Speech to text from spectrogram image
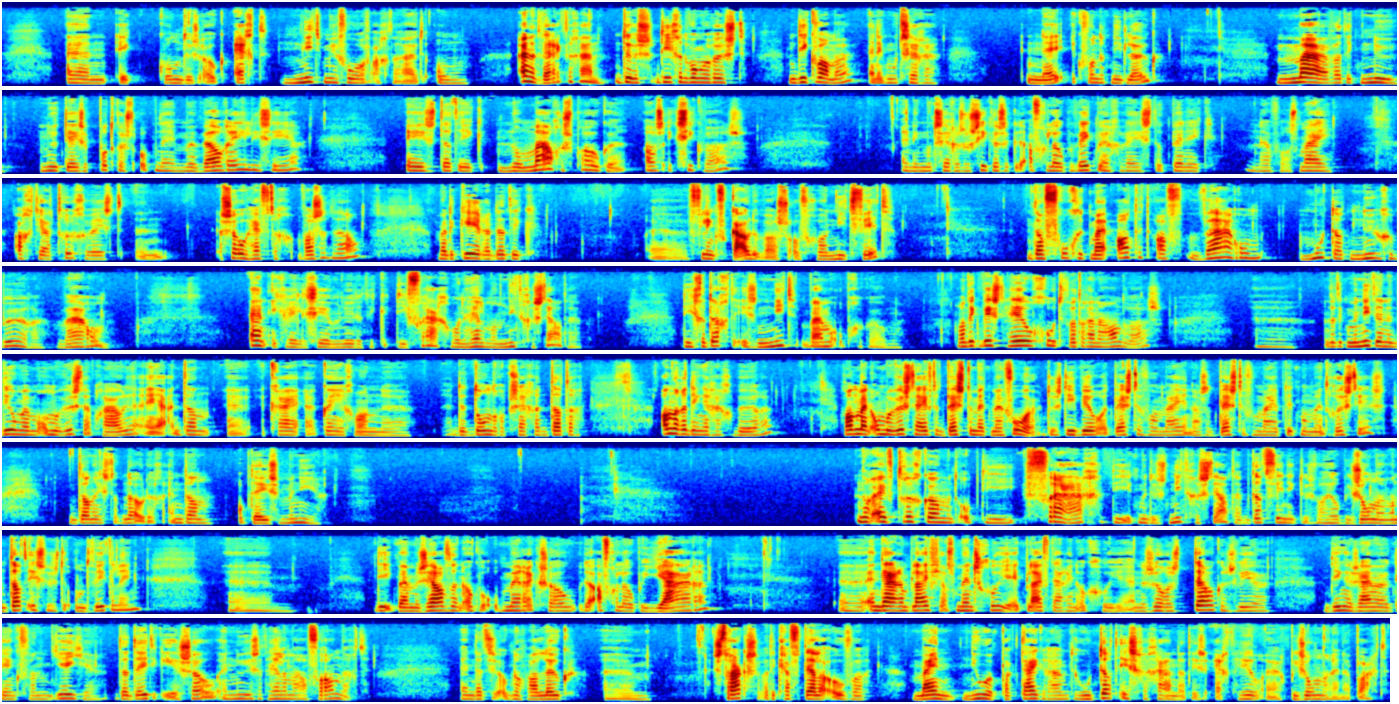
En ik kon dus ook echt niet meer voor of achteruit om aan het werk te gaan. Dus die gedwongen rust, die kwam er. En ik moet zeggen, nee, ik vond het niet leuk. Maar wat ik nu, nu ik deze podcast opneem, me wel realiseer, is dat ik normaal gesproken, als ik ziek was, en ik moet zeggen, zo ziek als ik de afgelopen week ben geweest, dat ben ik, nou volgens mij, acht jaar terug geweest. En zo heftig was het wel. Maar de keren dat ik uh, flink verkouden was of gewoon niet fit, dan vroeg ik mij altijd af waarom moet dat nu gebeuren? Waarom? En ik realiseer me nu dat ik die vraag gewoon helemaal niet gesteld heb. Die gedachte is niet bij me opgekomen. Want ik wist heel goed wat er aan de hand was. Dat ik me niet aan het deel met mijn onbewust heb gehouden. En ja, dan uh, krijg, kan je gewoon uh, de donder op zeggen dat er andere dingen gaan gebeuren. Want mijn onbewuste heeft het beste met mij voor. Dus die wil het beste voor mij. En als het beste voor mij op dit moment rust is, dan is dat nodig. En dan op deze manier. Nog even terugkomend op die vraag die ik me dus niet gesteld heb. Dat vind ik dus wel heel bijzonder. Want dat is dus de ontwikkeling ehm, die ik bij mezelf dan ook wel opmerk zo de afgelopen jaren. Uh, en daarin blijf je als mens groeien. Ik blijf daarin ook groeien. En er zullen telkens weer dingen zijn waar ik denk van jeetje, dat deed ik eerst zo en nu is dat helemaal veranderd. En dat is ook nog wel leuk. Um, straks, wat ik ga vertellen over mijn nieuwe praktijkruimte, hoe dat is gegaan, dat is echt heel erg bijzonder en apart.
